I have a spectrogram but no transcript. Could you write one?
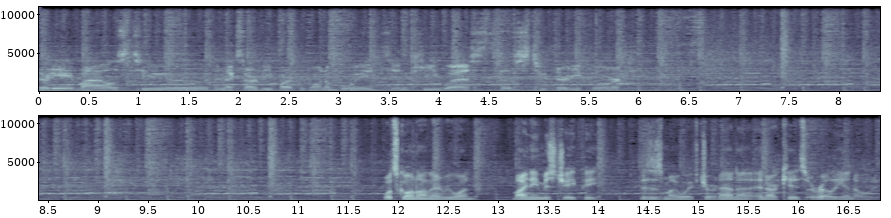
Thirty-eight miles to the next RV park. We're going to Boyd's in Key West. So it's 234. What's going on, everyone? My name is JP. This is my wife Jordana and our kids Aurelia and Odin.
